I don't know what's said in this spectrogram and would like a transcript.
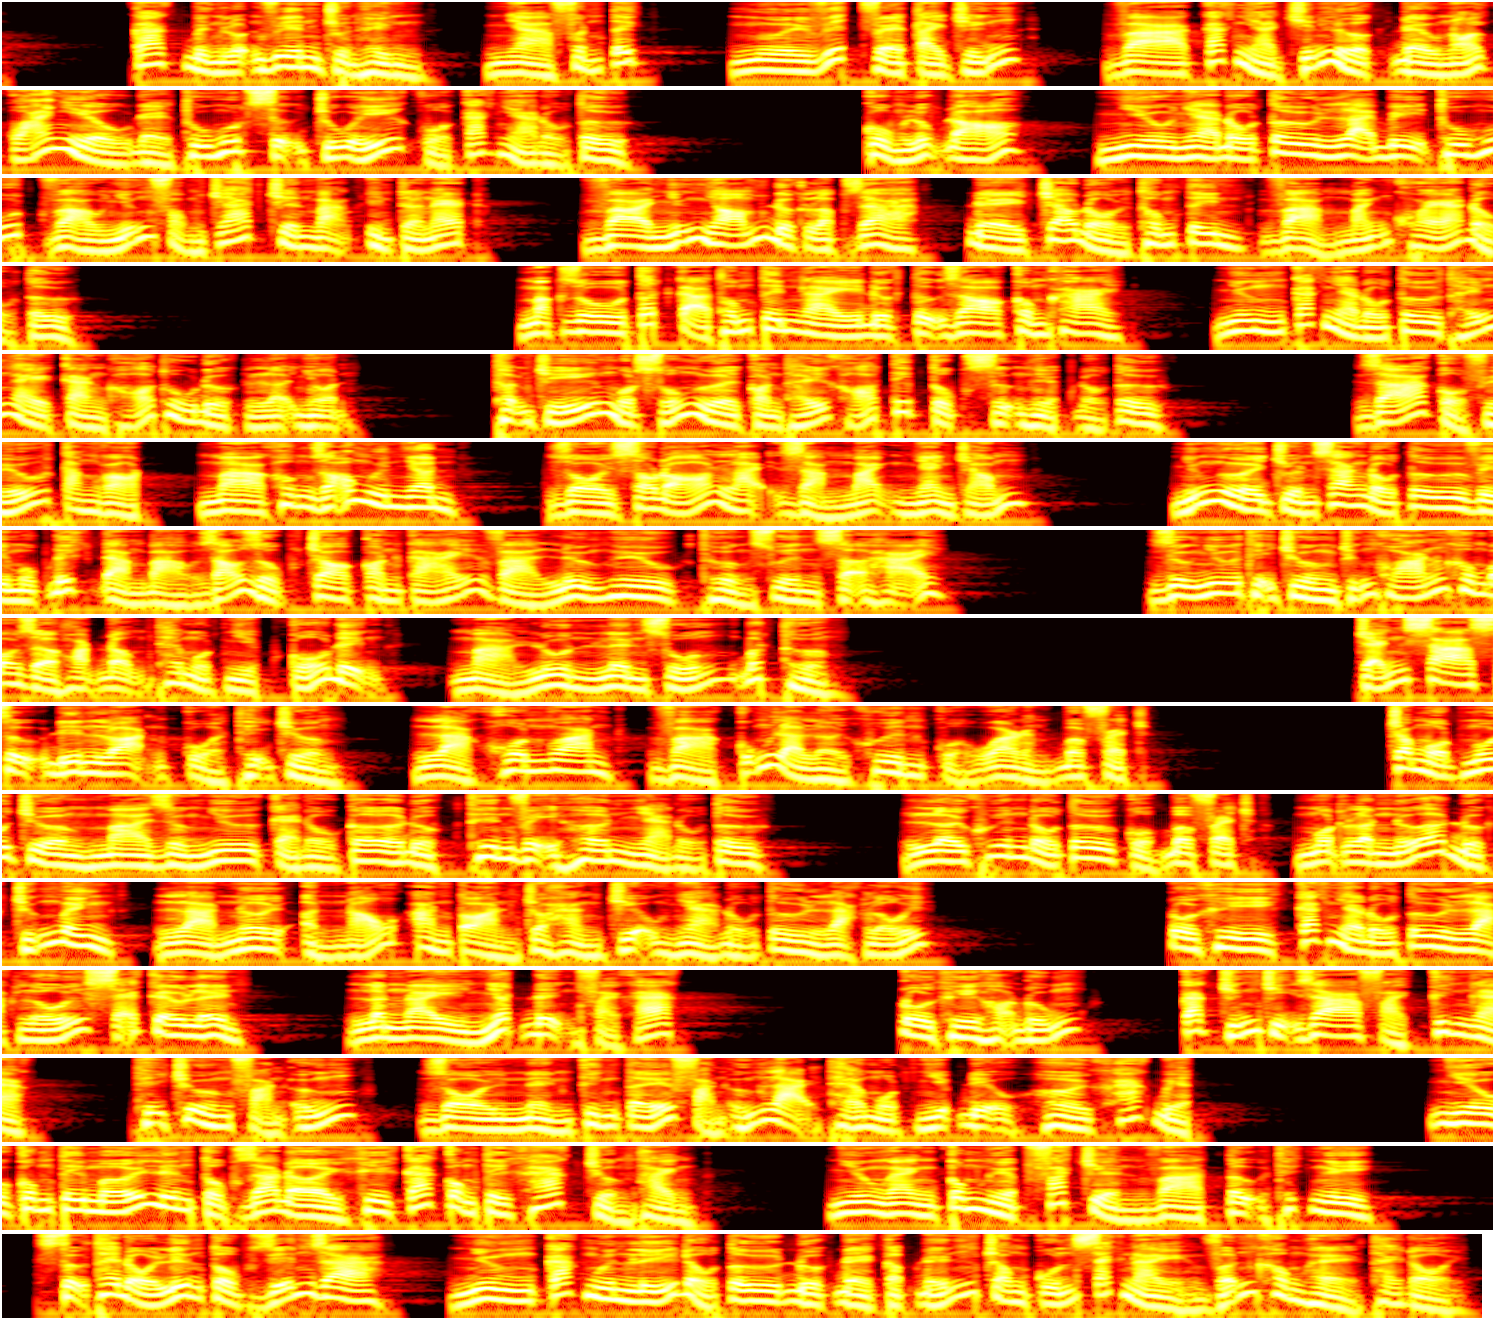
Các bình luận viên truyền hình, nhà phân tích, người viết về tài chính và các nhà chiến lược đều nói quá nhiều để thu hút sự chú ý của các nhà đầu tư. Cùng lúc đó, nhiều nhà đầu tư lại bị thu hút vào những phòng chat trên mạng internet và những nhóm được lập ra để trao đổi thông tin và mánh khóe đầu tư. Mặc dù tất cả thông tin này được tự do công khai, nhưng các nhà đầu tư thấy ngày càng khó thu được lợi nhuận. Thậm chí một số người còn thấy khó tiếp tục sự nghiệp đầu tư. Giá cổ phiếu tăng vọt mà không rõ nguyên nhân, rồi sau đó lại giảm mạnh nhanh chóng những người chuyển sang đầu tư vì mục đích đảm bảo giáo dục cho con cái và lương hưu thường xuyên sợ hãi. Dường như thị trường chứng khoán không bao giờ hoạt động theo một nhịp cố định mà luôn lên xuống bất thường. Tránh xa sự điên loạn của thị trường là khôn ngoan và cũng là lời khuyên của warren buffett. Trong một môi trường mà dường như kẻ đầu cơ được thiên vị hơn nhà đầu tư lời khuyên đầu tư của buffett một lần nữa được chứng minh là nơi ẩn náu an toàn cho hàng triệu nhà đầu tư lạc lối. Đôi khi các nhà đầu tư lạc lối sẽ kêu lên, lần này nhất định phải khác. Đôi khi họ đúng, các chính trị gia phải kinh ngạc, thị trường phản ứng, rồi nền kinh tế phản ứng lại theo một nhịp điệu hơi khác biệt. Nhiều công ty mới liên tục ra đời khi các công ty khác trưởng thành nhiều ngành công nghiệp phát triển và tự thích nghi sự thay đổi liên tục diễn ra nhưng các nguyên lý đầu tư được đề cập đến trong cuốn sách này vẫn không hề thay đổi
